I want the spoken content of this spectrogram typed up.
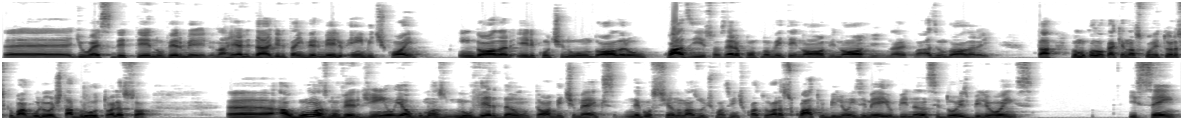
é, de USDT no vermelho. Na realidade, ele está em vermelho em Bitcoin. Em dólar, ele continua um dólar, ou quase isso, 0,999, né? quase um dólar aí. Tá? Vamos colocar aqui nas corretoras que o bagulho hoje está bruto, olha só. Uh, algumas no verdinho e algumas no verdão. Então a BitMEX negociando nas últimas 24 horas 4 bilhões e meio, Binance 2 bilhões e 100,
